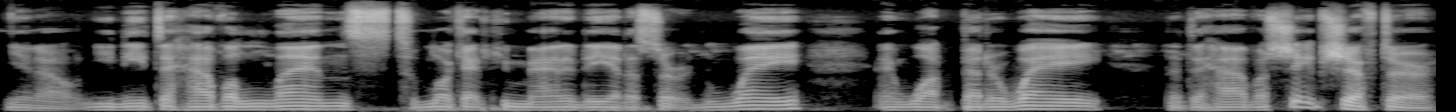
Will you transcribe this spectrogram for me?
You know, you need to have a lens to look at humanity at a certain way, and what better way than to have a shapeshifter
